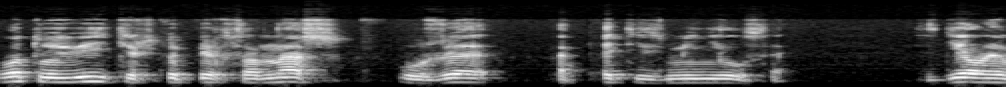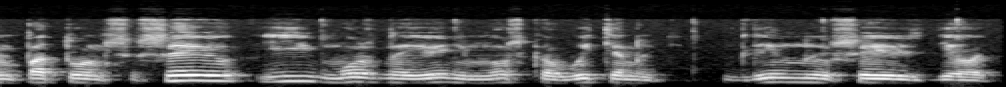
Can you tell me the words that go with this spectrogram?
Вот вы видите, что персонаж уже опять изменился. Сделаем потоньше шею и можно ее немножко вытянуть. Длинную шею сделать.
